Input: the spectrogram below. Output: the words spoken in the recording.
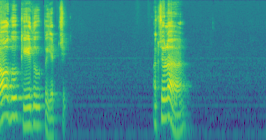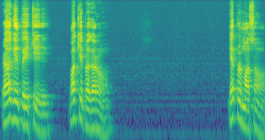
ராகு கேது பயிற்சி ஆக்சுவலாக ராகு பயிற்சி வாக்கிய பிரகாரம் ஏப்ரல் மாதம்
